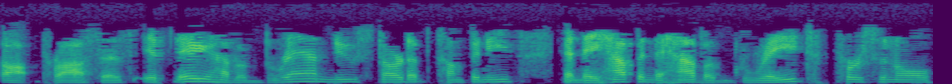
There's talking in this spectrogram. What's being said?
thought process, if they have a brand new startup company and they happen to have a great personal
